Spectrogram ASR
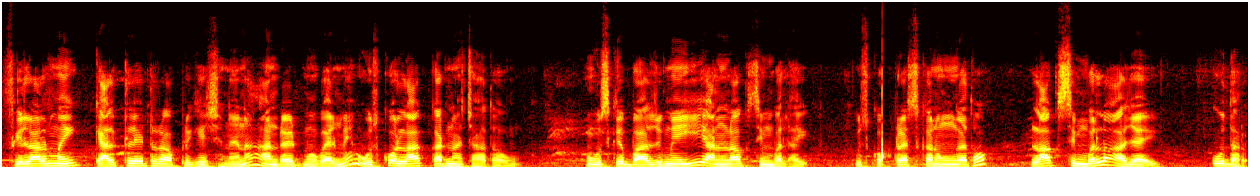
फ़िलहाल मैं कैलकुलेटर एप्लीकेशन है ना एंड्रॉयड मोबाइल में उसको लॉक करना चाहता हूँ। उसके बाजू में ही अनलॉक सिंबल है। उसको प्रेस करूँगा तो लॉक सिंबल आ जाए उधर।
